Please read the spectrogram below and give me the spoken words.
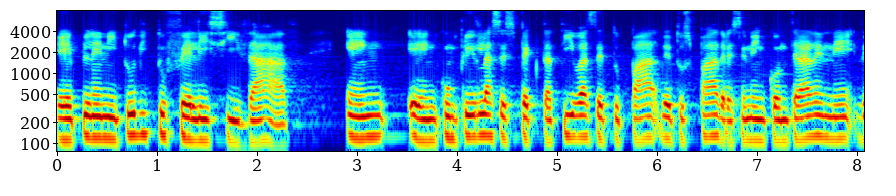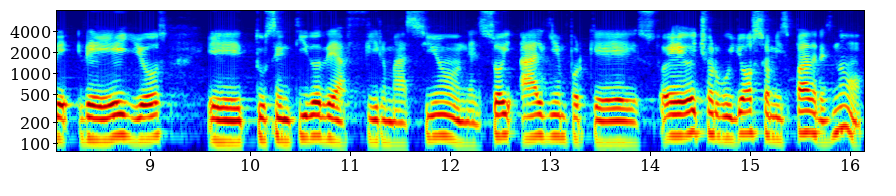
eh, plenitud y tu felicidad en, cumplir las expectativas de, tu de, tus padres, en encontrar en, e, de ellos eh, tu sentido de afirmación, el soy alguien porque he hecho orgulloso a mis padres. No,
